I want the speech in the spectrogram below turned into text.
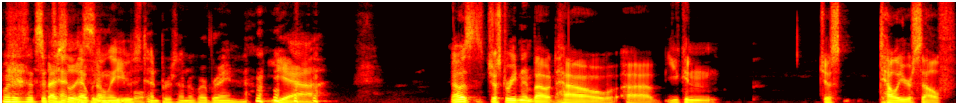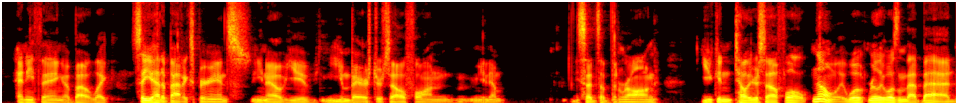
what is it? The 10, especially that we some only use ten percent of our brain. yeah. I was just reading about how uh, you can just tell yourself anything about like say you had a bad experience, you know, you you embarrassed yourself on, you know, you said something wrong. You can tell yourself, well, no, it wa- really wasn't that bad,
